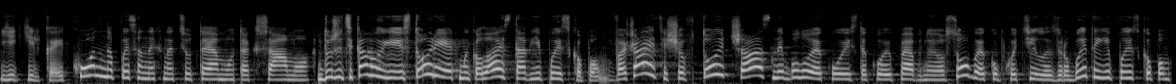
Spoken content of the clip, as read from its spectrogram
Є кілька ікон, написаних на цю тему так само. Дуже цікавою є історія, як Миколай став єпископом. Вважається, що в той час не було якоїсь такої певної особи, яку б хотіли зробити єпископом,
